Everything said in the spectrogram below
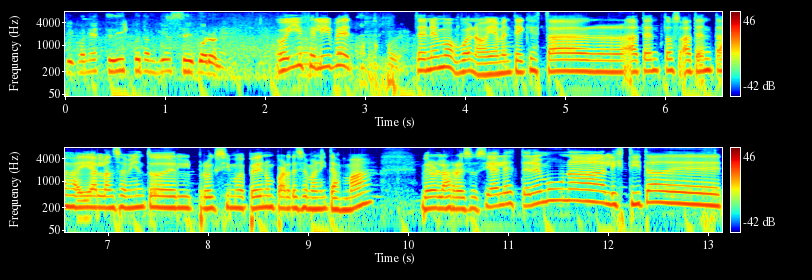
que con este disco también se coronan. Oye, Felipe, tenemos, bueno, obviamente hay que estar atentos, atentas ahí al lanzamiento del próximo EP en un par de semanitas más. Pero en las redes sociales tenemos una listita de.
